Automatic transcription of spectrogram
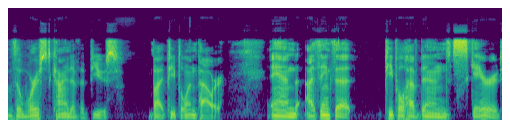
the worst kind of abuse by people in power. And I think that people have been scared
